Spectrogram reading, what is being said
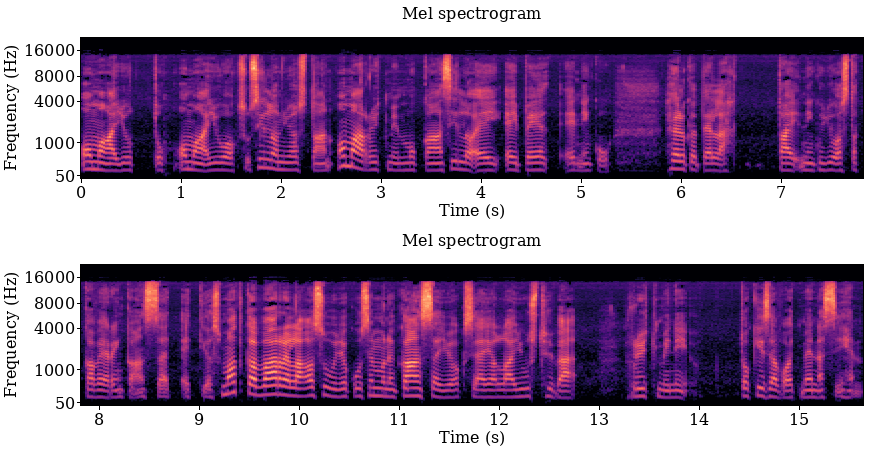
oma juttu, oma juoksu. Silloin jostain oma rytmin mukaan, silloin ei, ei, ei, ei niin kuin hölkötellä tai niin kuin juosta kaverin kanssa. Et, et jos matkan varrella asuu joku semmoinen kanssajuoksija, jolla on just hyvä rytmi, niin toki sä voit mennä siihen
